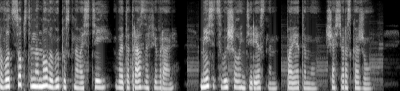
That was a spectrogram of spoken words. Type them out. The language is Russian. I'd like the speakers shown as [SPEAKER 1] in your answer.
[SPEAKER 1] Вот, собственно, новый выпуск новостей, в этот раз за февраль. Месяц вышел интересным, поэтому сейчас все расскажу.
